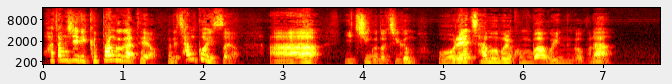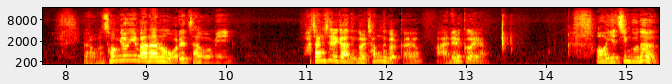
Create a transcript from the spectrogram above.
화장실이 급한 것 같아요. 근데 참고 있어요. 아, 이 친구도 지금 오래 참음을 공부하고 있는 거구나. 여러분, 성경이 말하는 오래 참음이 화장실 가는 걸 참는 걸까요? 아닐 거예요. 어, 이 친구는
